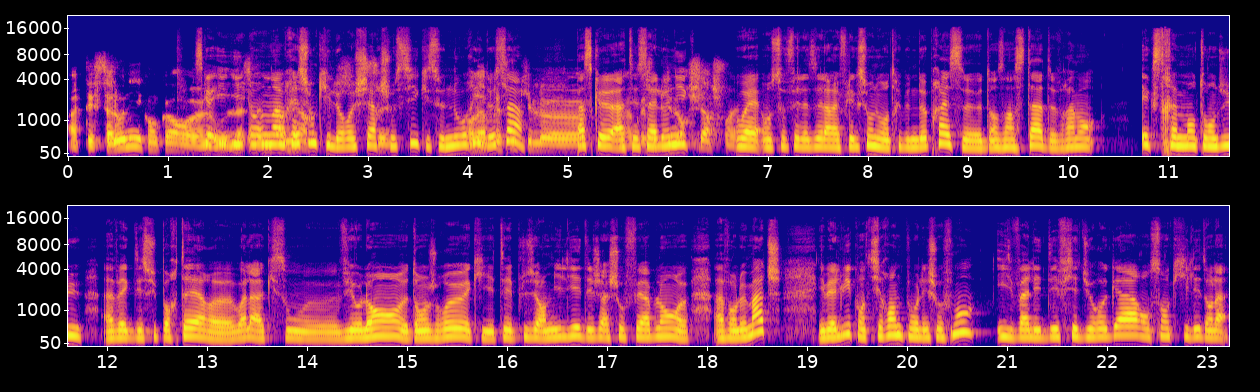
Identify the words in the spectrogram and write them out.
À Thessalonique encore. Parce que on a l'impression qu'il le recherche aussi, qu'il se nourrit de ça. Parce que à Thessalonique, ouais. ouais. on se fait la réflexion nous en tribune de presse dans un stade vraiment extrêmement tendu avec des supporters euh, voilà qui sont euh, violents, euh, dangereux et qui étaient plusieurs milliers déjà chauffés à blanc avant le match. Et bien lui quand il rentre pour l'échauffement, il va les défier du regard, on sent qu'il est dans la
